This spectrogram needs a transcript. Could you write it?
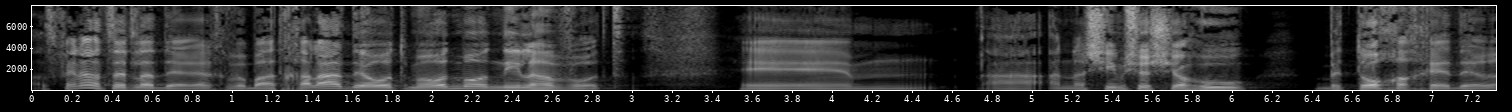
הספינה יוצאת לדרך, ובהתחלה הדעות מאוד מאוד נלהבות. אה, האנשים ששהו בתוך החדר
